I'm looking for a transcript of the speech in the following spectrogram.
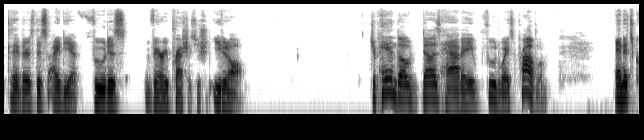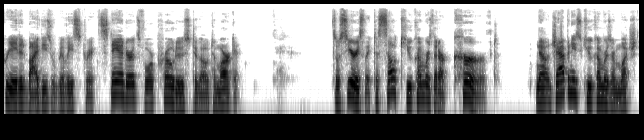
okay, there's this idea food is very precious. You should eat it all. Japan, though, does have a food waste problem. And it's created by these really strict standards for produce to go to market. So seriously, to sell cucumbers that are curved. Now, Japanese cucumbers are much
